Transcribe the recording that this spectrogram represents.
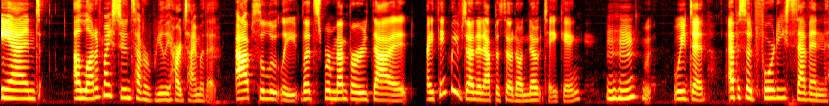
And a lot of my students have a really hard time with it. Absolutely. Let's remember that I think we've done an episode on note taking. Mm-hmm. We did. Episode 47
